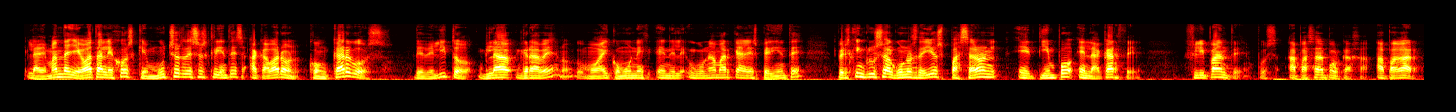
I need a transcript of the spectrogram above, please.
La demanda llegaba tan lejos que muchos de esos clientes acabaron con cargos de delito grave, como hay como una marca en el expediente, pero es que incluso algunos de ellos pasaron eh, tiempo en la cárcel. Flipante, pues a pasar por caja, a pagar.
